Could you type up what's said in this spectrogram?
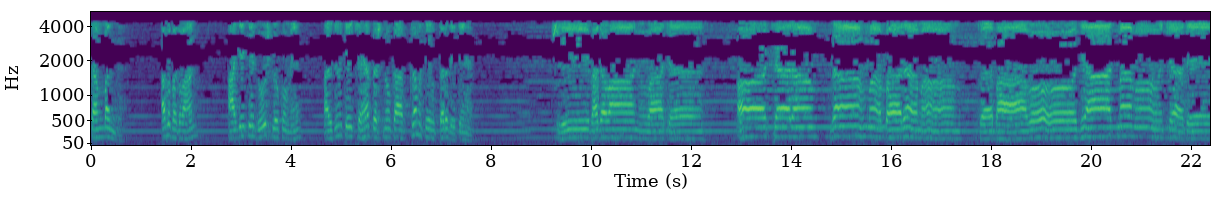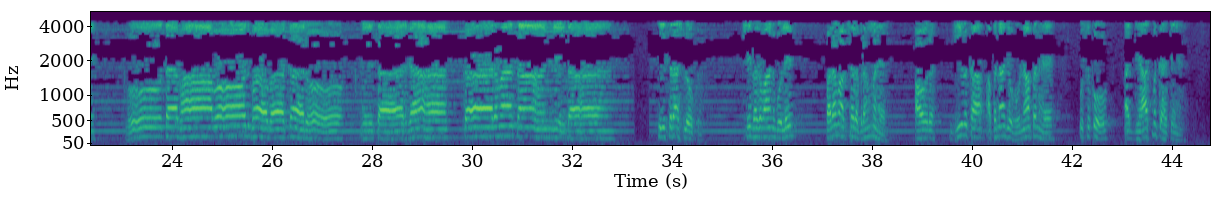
संबंध। अब भगवान आगे के दो श्लोकों में अर्जुन के छह प्रश्नों का क्रम से उत्तर देते हैं। श्री भगवान वाच अक्षरम ब्रह्म परम स्वभावोऽध्यात्ममुच्यते भूतभावोद्भव करो विसर्गः कर्म तीसरा श्लोक। श्री भगवान बोले, परम अक्षर ब्रह्म है और जीव का अपना जो होनापन है, उसको अध्यात्म कहते हैं।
